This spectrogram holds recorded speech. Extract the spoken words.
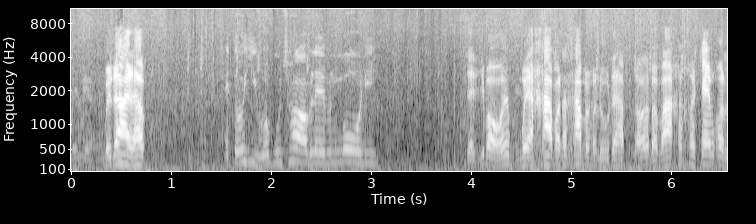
ไม่เหลืองไม่ได้นะครับไอ้ตัวหิวว่ากูชอบเลยมันโง่ดีอย่างที่บอกว่าผมไม่อยากฆ่ามันถ้าฆ่ามันมารู้นะครับแล้วก็แบบว่าค่อยๆแก้มันก่อน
